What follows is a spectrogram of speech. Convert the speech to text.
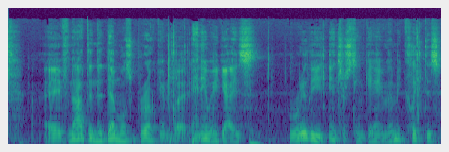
if not, then the demo's broken. But anyway, guys, really interesting game. Let me click this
